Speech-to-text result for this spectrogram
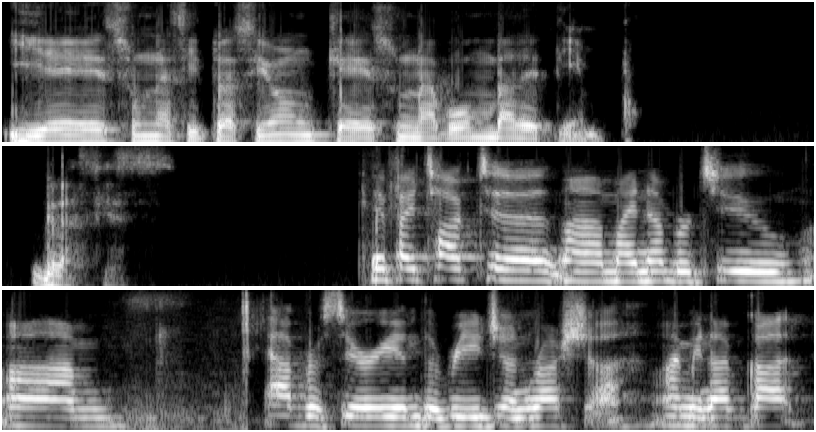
Y es una situación que es una bomba de tiempo. Gracias. If I talk to uh, my number two um, adversary in the region, Russia. I mean, I've got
